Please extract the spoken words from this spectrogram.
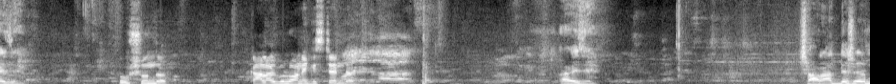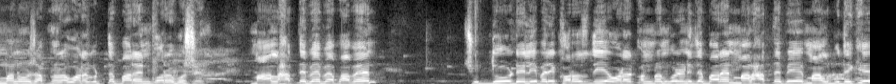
এই যে। খুব সুন্দর। কালারগুলো অনেক স্ট্যান্ডার্ড এই যে। সারা দেশের মানুষ আপনারা অর্ডার করতে পারেন ঘরে বসে। মাল হাতে পেয়ে পাবেন। শুদ্ধ ডেলিভারি খরচ দিয়ে অর্ডার কনফার্ম করে নিতে পারেন। মাল হাতে পেয়ে মাল দেখে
